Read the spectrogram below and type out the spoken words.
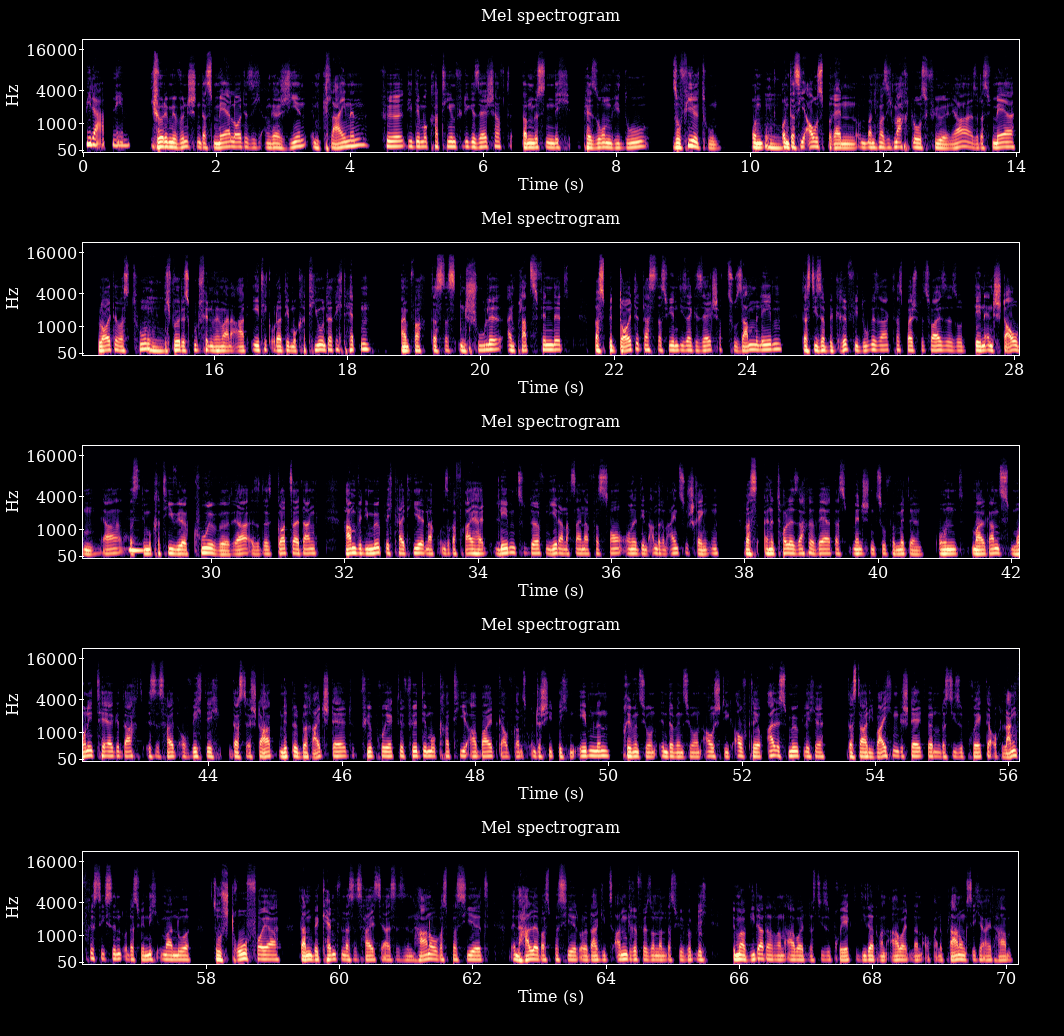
wieder abnehmen? Ich würde mir wünschen, dass mehr Leute sich engagieren im Kleinen für die Demokratie und für die Gesellschaft. Dann müssen nicht Personen wie du so viel tun und, mhm. und dass sie ausbrennen und manchmal sich machtlos fühlen. Ja, also dass mehr Leute was tun. Mhm. Ich würde es gut finden, wenn wir eine Art Ethik- oder Demokratieunterricht hätten. Einfach, dass das in Schule einen Platz findet. Was bedeutet das, dass wir in dieser Gesellschaft zusammenleben? Dass dieser Begriff, wie du gesagt hast, beispielsweise so den entstauben, ja, dass mhm. Demokratie wieder cool wird, ja. Also das, Gott sei Dank haben wir die Möglichkeit, hier nach unserer Freiheit leben zu dürfen, jeder nach seiner Fasson, ohne den anderen einzuschränken was eine tolle Sache wäre, das Menschen zu vermitteln. Und mal ganz monetär gedacht, ist es halt auch wichtig, dass der Staat Mittel bereitstellt für Projekte, für Demokratiearbeit auf ganz unterschiedlichen Ebenen. Prävention, Intervention, Ausstieg, Aufklärung, alles Mögliche dass da die Weichen gestellt werden und dass diese Projekte auch langfristig sind und dass wir nicht immer nur so Strohfeuer dann bekämpfen, dass es heißt, ja, es ist in Hanau was passiert, in Halle was passiert oder da gibt's Angriffe, sondern dass wir wirklich immer wieder daran arbeiten, dass diese Projekte, die daran arbeiten, dann auch eine Planungssicherheit haben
